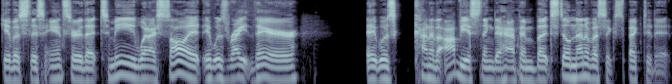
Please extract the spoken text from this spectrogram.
give us this answer that to me, when I saw it, it was right there. It was kind of the obvious thing to happen, but still none of us expected it.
